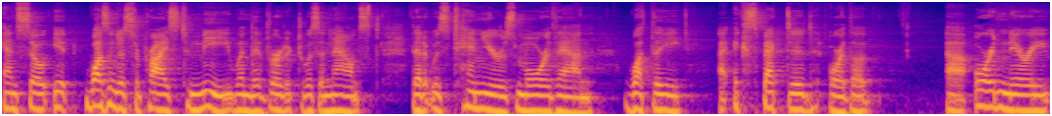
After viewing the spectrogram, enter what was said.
And so it wasn't a surprise to me when the verdict was announced that it was 10 years more than what the uh, expected or the uh, ordinary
